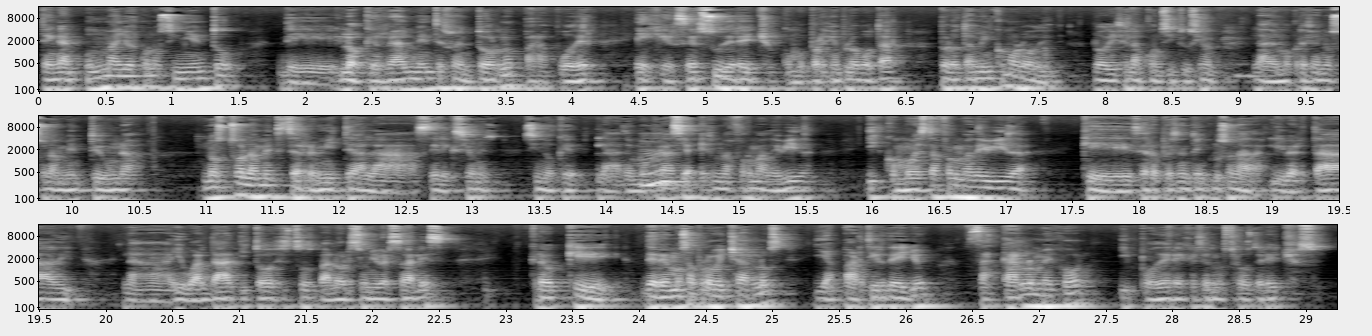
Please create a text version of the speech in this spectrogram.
tengan un mayor conocimiento de lo que realmente es su entorno para poder ejercer su derecho, como por ejemplo a votar, pero también como lo, lo dice la Constitución, la democracia no solamente una no solamente se remite a las elecciones, sino que la democracia es una forma de vida. Y como esta forma de vida que se representa incluso en la libertad y la igualdad y todos estos valores universales, creo que debemos aprovecharlos y a partir de ello sacarlo mejor y poder ejercer nuestros derechos.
